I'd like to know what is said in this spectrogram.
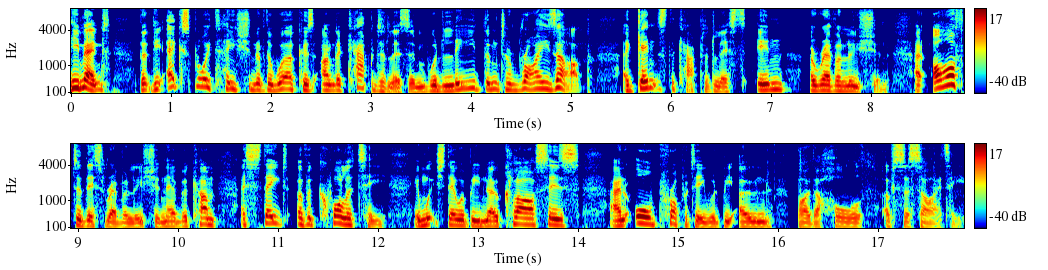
He meant that the exploitation of the workers under capitalism would lead them to rise up against the capitalists in a revolution. And after this revolution, there would become a state of equality in which there would be no classes and all property would be owned by the whole of society.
